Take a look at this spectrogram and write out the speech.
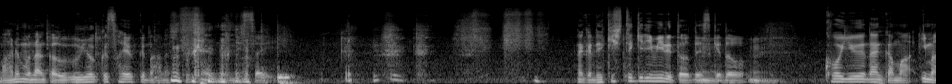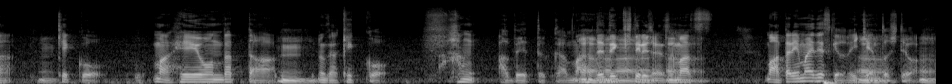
まあ、あれもなんか右翼左翼の話ですもんね実際。なんか歴史的に見るとですけど、うんこういうなんかまあ今うん。結構まあ平穏だったうんのが結構反安倍とかまあ出てきてるじゃないですか、まあうん、まあ当たり前ですけどね意見としては、うん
